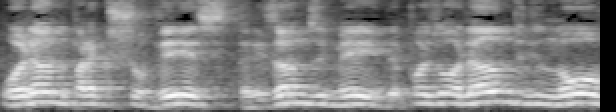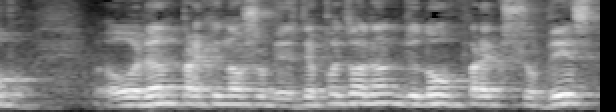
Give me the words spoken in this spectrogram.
orando para que chovesse, três anos e meio, depois orando de novo, orando para que não chovesse, depois orando de novo para que chovesse,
